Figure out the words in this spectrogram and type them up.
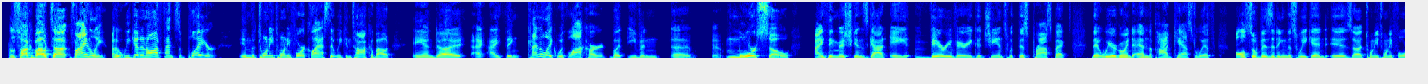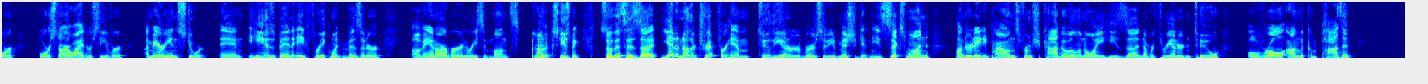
let's talk about finally we get an offensive player in the 2024 class that we can talk about. And uh, I, I think kind of like with Lockhart, but even uh, more so, I think Michigan's got a very, very good chance with this prospect that we are going to end the podcast with. Also visiting this weekend is uh, 2024 four star wide receiver, Amarian Stewart. And he has been a frequent visitor of Ann Arbor in recent months. Excuse me. So this is uh, yet another trip for him to the University of Michigan. He's 6'1, 180 pounds from Chicago, Illinois. He's uh, number 302 overall on the composite.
